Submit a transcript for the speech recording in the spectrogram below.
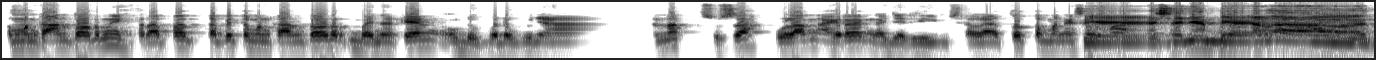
teman kantor nih ternyata tapi teman kantor banyak yang udah pada punya anak susah pulang akhirnya nggak jadi misalnya tuh teman SMA biasanya bail out.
